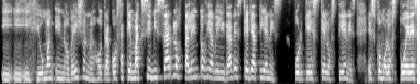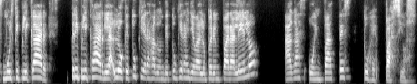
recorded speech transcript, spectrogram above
Y, y, Human Innovation no es otra cosa que maximizar los talentos y habilidades que ya tienes, porque es que los tienes, es como los puedes multiplicar, triplicar, lo que tú quieras, a donde tú quieras llevarlo, pero en paralelo hagas o impactes tus espacios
